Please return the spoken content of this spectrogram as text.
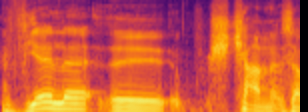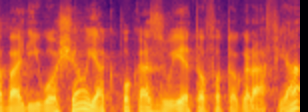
Wiele y, ścian zawaliło się, jak pokazuje to fotografia.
